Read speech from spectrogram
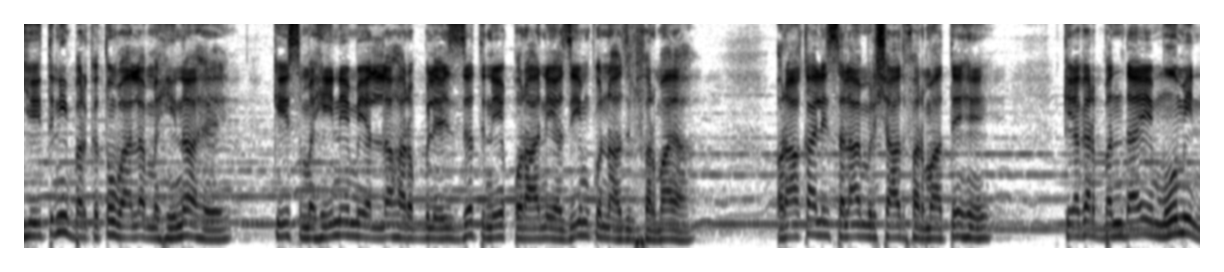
ये इतनी बरकतों वाला महीना है कि इस महीने में अल्लाह रब्बुल इज़्ज़त ने कुरान अज़ीम को नाजिल फरमाया। और आका सलाम इरशाद फरमाते हैं कि अगर बंदाए मोमिन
